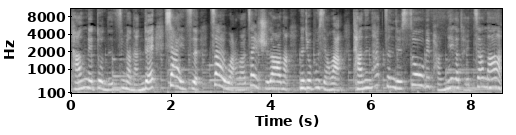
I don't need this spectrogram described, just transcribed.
다음에또늦으면안 돼。 下一次再晚了再迟到呢那就不行了。다른학생들수업에방해가되잖 아。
